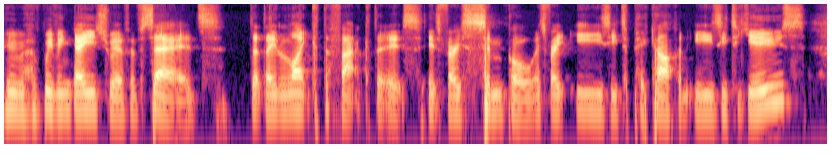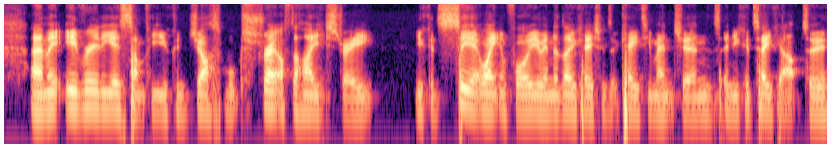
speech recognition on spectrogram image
who have, we've engaged with have said that they like the fact that it's it's very simple, it's very easy to pick up and easy to use. Um, it, it really is something you can just walk straight off the high street you could see it waiting for you in the locations that Katie mentioned, and you could take it up to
